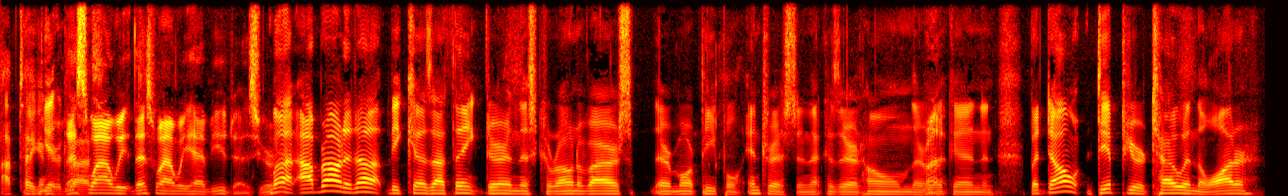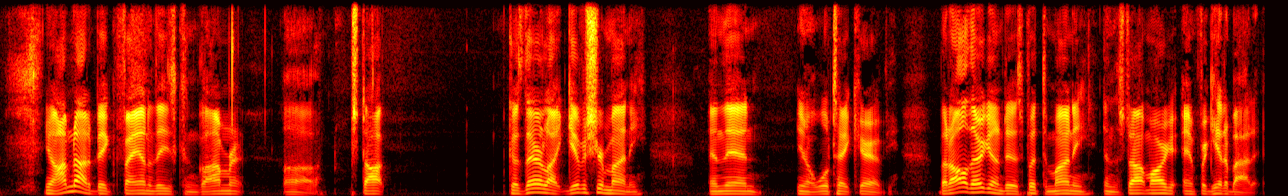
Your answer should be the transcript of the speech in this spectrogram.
I've taken Yeah, your That's why we. That's why we have you, Jess. You're But I brought it up because I think during this coronavirus, there are more people interested in that because they're at home, they're Right. looking, and but don't dip your toe in the water. You know, I'm not a big fan of these conglomerate uh, stock because they're like, give us your money, and then you know we'll take care of you. But all they're going to do is put the money in the stock market and forget about it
